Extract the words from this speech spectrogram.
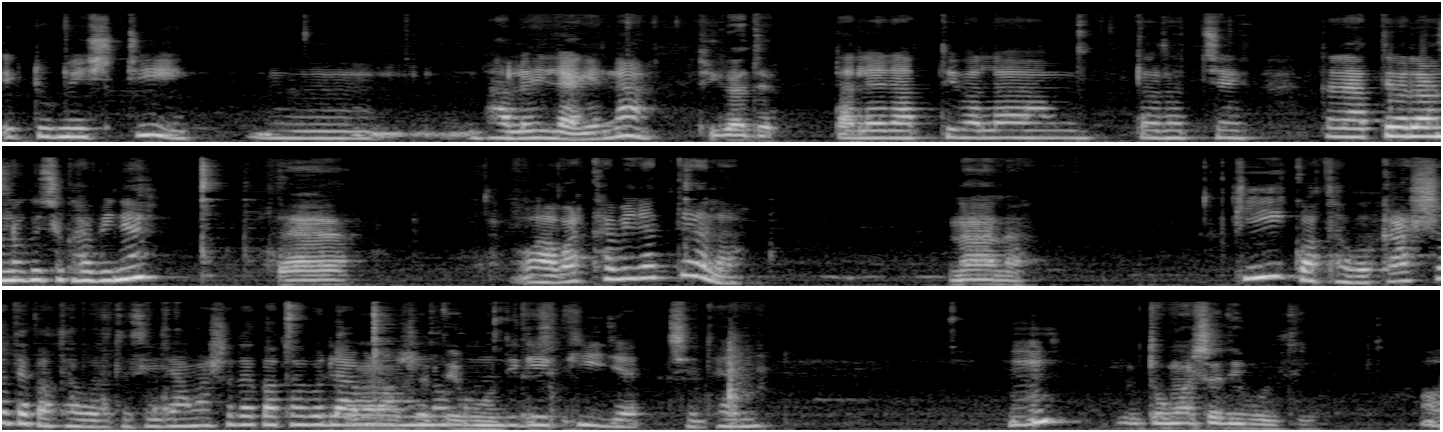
একটু মিষ্টি ভালোই লাগে না? ঠিক আছে। তাহলে রাত্রিবেলা তোর হচ্ছে তাহলে রাত্রিবেলা অন্য কিছু খাবি না? হ্যাঁ ও আবার খাবি রাত্রিবেলা? না না। কি কথা বল কার সাথে কথা বলতেছিস? আমার সাথে কথা বলে আবার অন্য কোনো দিকে কি যাচ্ছে ধ্যান? হুম? তোমার সাথে বলছি। ও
